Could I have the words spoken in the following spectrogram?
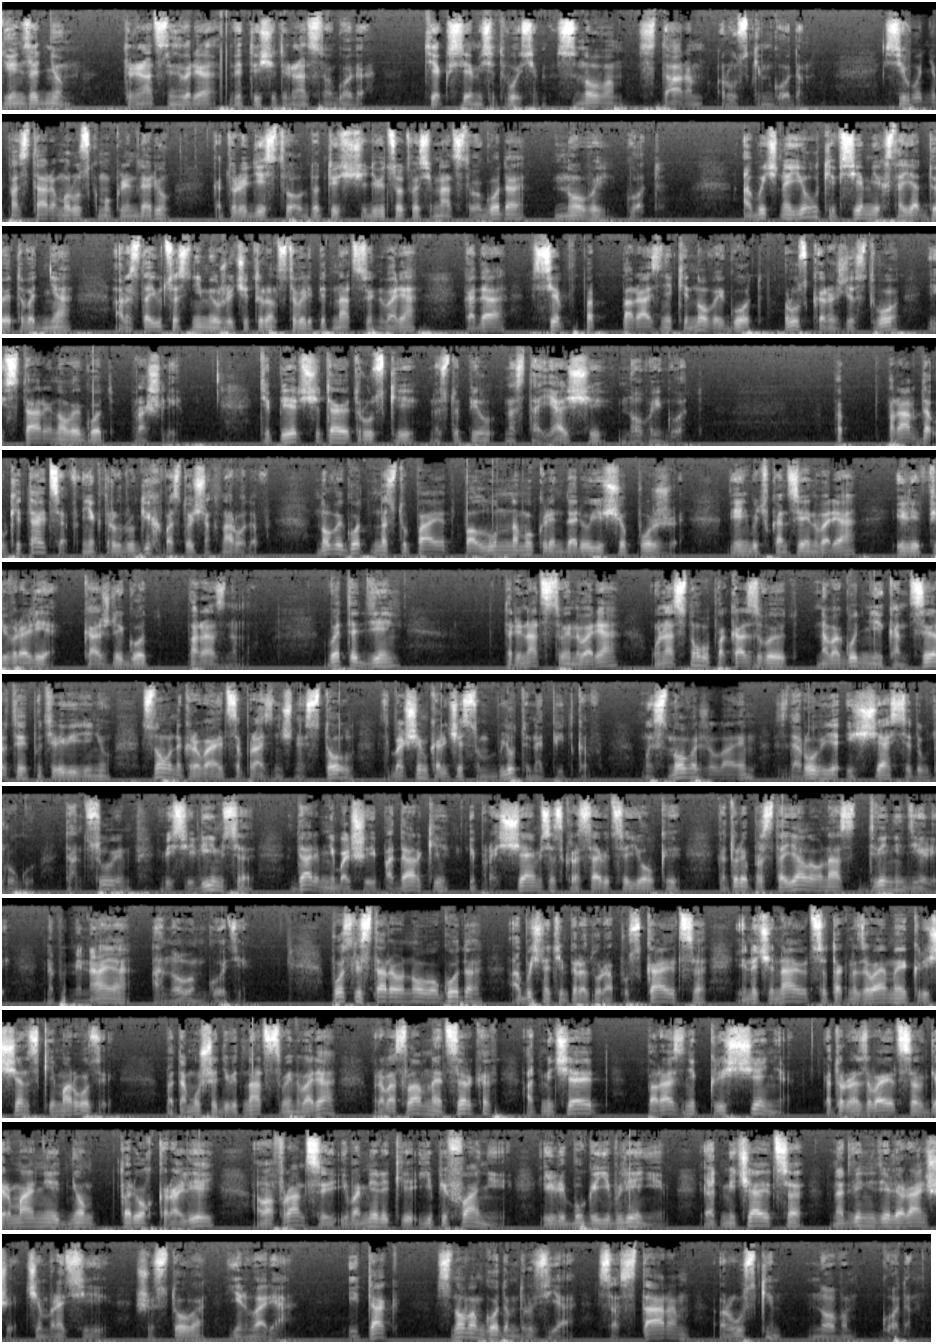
День за днем. 13 января 2013 года. Текст 78. С новым старым русским годом. Сегодня по старому русскому календарю, который действовал до 1918 года, Новый год. Обычно елки в семьях стоят до этого дня, а расстаются с ними уже 14 или 15 января, когда все праздники Новый год, Русское Рождество и Старый Новый год прошли. Теперь, считают русские, наступил настоящий Новый год. Правда, у китайцев и некоторых других восточных народов Новый год наступает по лунному календарю еще позже, где-нибудь в конце января или в феврале, каждый год по-разному. В этот день, 13 января, у нас снова показывают новогодние концерты по телевидению, снова накрывается праздничный стол с большим количеством блюд и напитков. Мы снова желаем здоровья и счастья друг другу, танцуем, веселимся, дарим небольшие подарки и прощаемся с красавицей елкой, которая простояла у нас две недели, напоминая о Новом Годе. После Старого Нового Года обычно температура опускается и начинаются так называемые крещенские морозы, потому что 19 января православная церковь отмечает праздник крещения, который называется в Германии Днем Трех Королей, а во Франции и в Америке Епифанией или Богоявлением и отмечается на две недели раньше, чем в России, 6 января. Итак, с Новым годом, друзья! Со старым русским Новым годом!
